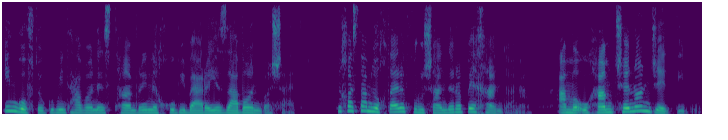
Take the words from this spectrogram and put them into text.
این گفتگو می توانست تمرین خوبی برای زبان باشد. می‌خواستم دختر فروشنده را بخندانم اما او همچنان جدی بود.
